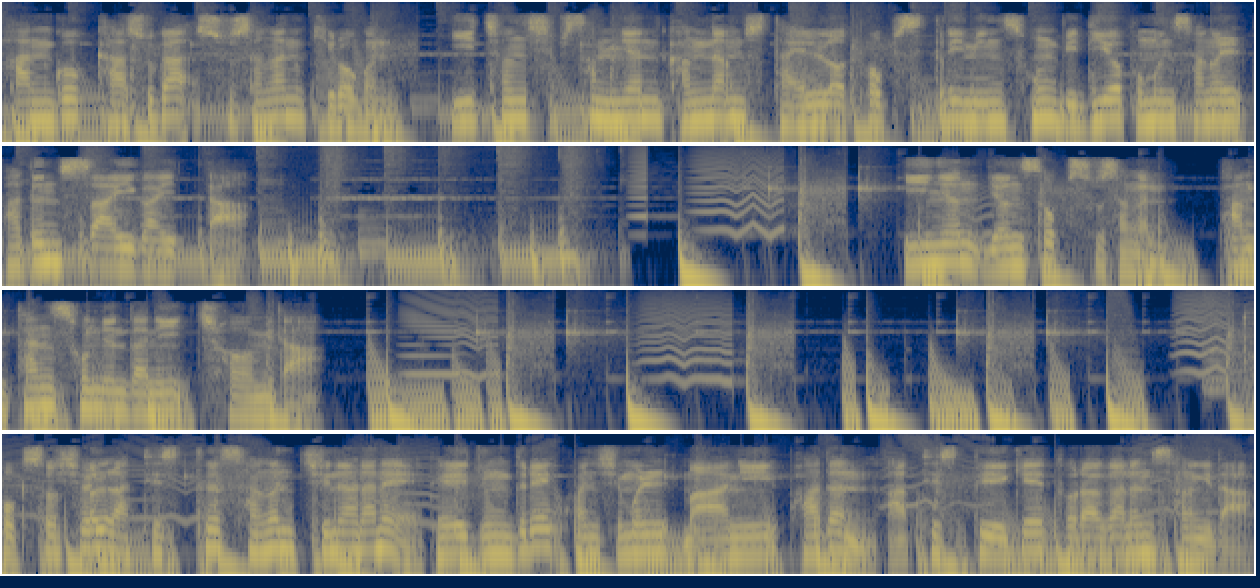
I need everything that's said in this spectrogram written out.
한국 가수가 수상한 기록은 2013년 강남스타일로 톱 스트리밍 송비디오 부문상을 받은 싸이가 있다. 2년 연속 수상은 방탄소년단이 처음이다. Top Social Artist 상은 지난 한 해 대중들의 관심을 많이 받은 아티스트에게 돌아가는 상이다.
